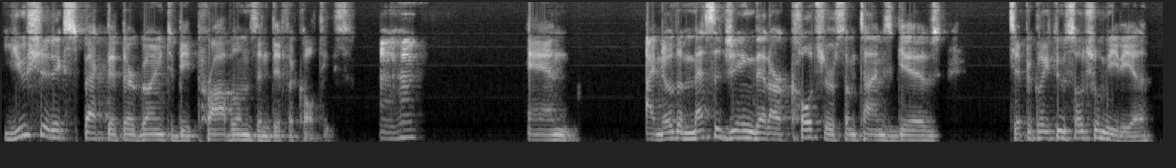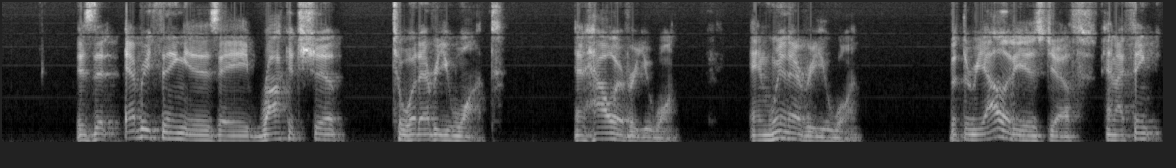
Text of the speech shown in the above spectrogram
you should expect that there are going to be problems and difficulties. Mm-hmm. And I know the messaging that our culture sometimes gives, typically through social media, is that everything is a rocket ship to whatever you want and however you want and whenever you want. But the reality is, Jeff, and I think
